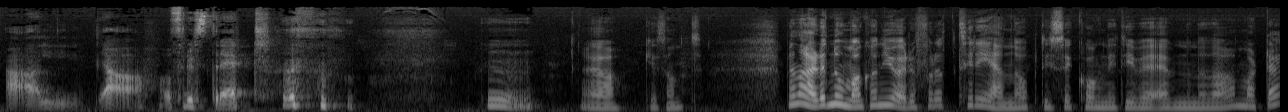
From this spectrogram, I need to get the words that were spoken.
Ja, ja og frustrert. mm. Ja, ikke sant. Men er det noe man kan gjøre for å trene opp disse kognitive evnene da, Marte?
